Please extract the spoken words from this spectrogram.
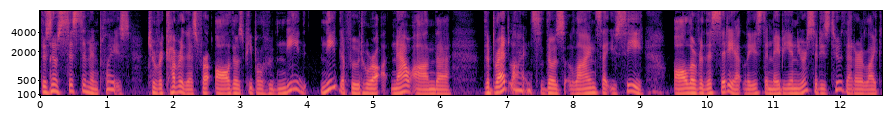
there's no system in place to recover this for all those people who need need the food who are now on the the bread lines, those lines that you see all over this city at least, and maybe in your cities too, that are like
